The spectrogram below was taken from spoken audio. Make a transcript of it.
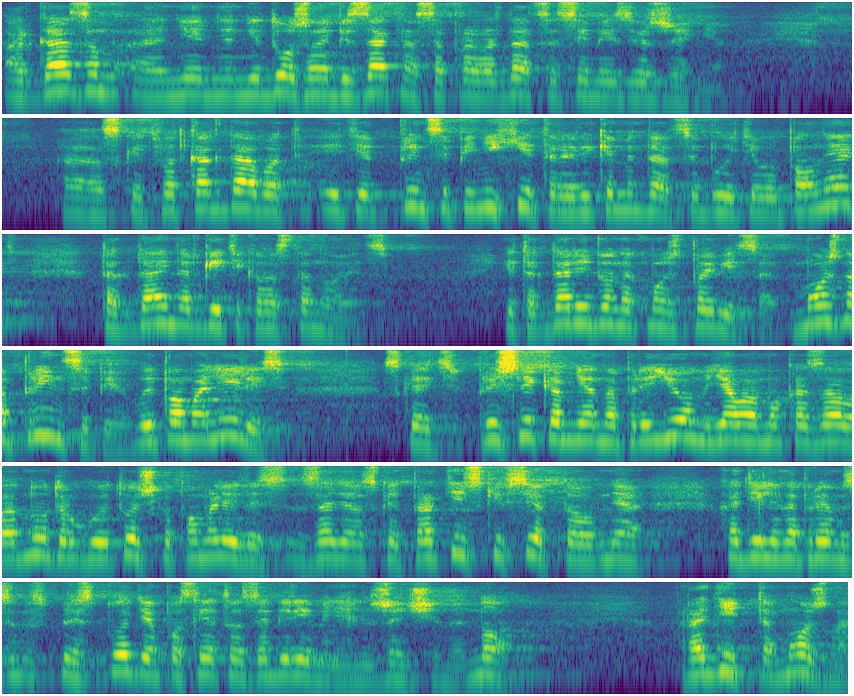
оргазм э, не, не, не должен обязательно сопровождаться семяизвержением. Э, сказать, вот когда вот эти, в принципе, нехитрые рекомендации будете выполнять, тогда энергетика восстановится. И тогда ребенок может появиться. Можно, в принципе, вы помолились, сказать, пришли ко мне на прием, я вам указал одну, другую точку, помолились, за, сказать, практически все, кто у меня ходили на прием с бесплодием, после этого забеременели женщины. Но родить-то можно,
